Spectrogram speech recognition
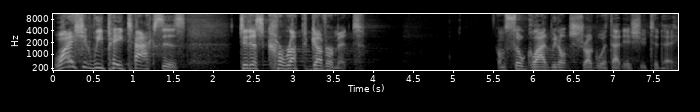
Why should we pay taxes to this corrupt government? I'm so glad we don't struggle with that issue today.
